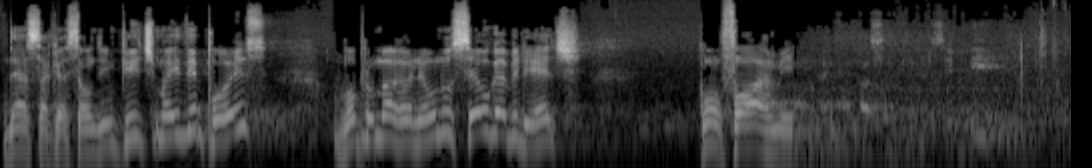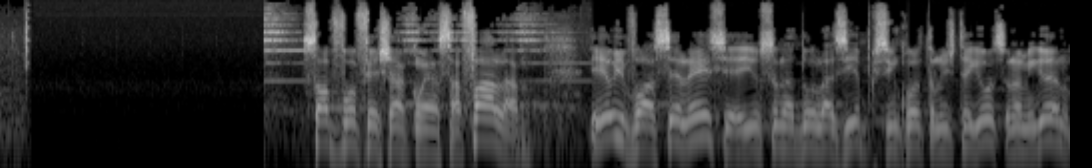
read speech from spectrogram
dessa questão de impeachment e depois vou para uma reunião no seu gabinete, conforme. Só vou fechar com essa fala. Eu e Vossa Excelência e o senador Lazia, porque se encontra no exterior, se não me engano,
